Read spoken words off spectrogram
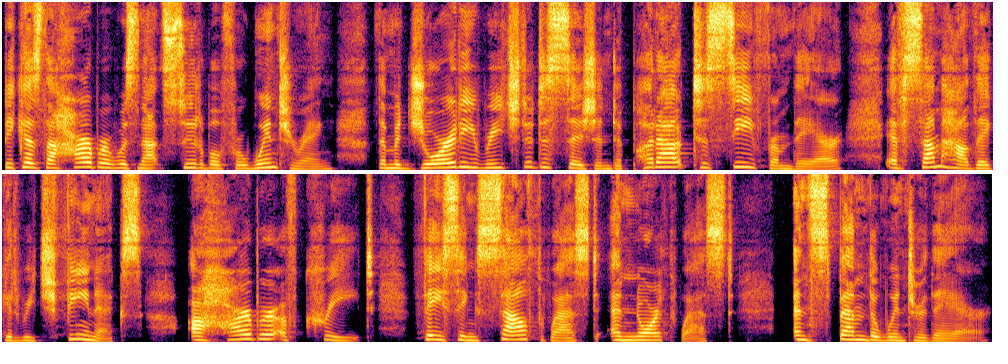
Because the harbor was not suitable for wintering, the majority reached a decision to put out to sea from there if somehow they could reach Phoenix, a harbor of Crete facing southwest and northwest, and spend the winter there.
